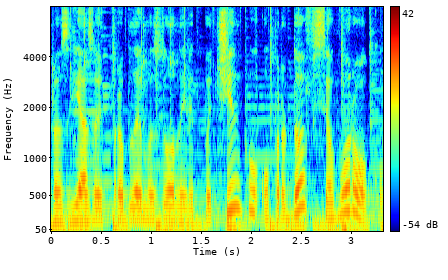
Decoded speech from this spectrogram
розв'язують проблеми зони відпочинку упродовж всього року.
